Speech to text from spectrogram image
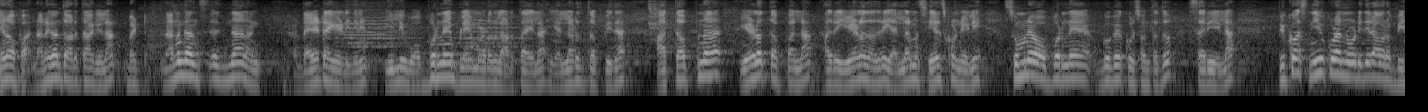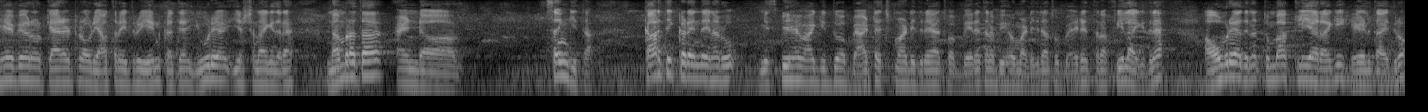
ಏನೋಪ್ಪ, ನನಗಂತೂ ಅರ್ಥ ಆಗಲಿಲ್ಲ ಬಟ್ ನನಗನ್ಸಿದ್ನ ನಂಗೆ ಡೈರೆಕ್ಟಾಗಿ ಹೇಳಿದ್ದೀನಿ ಇಲ್ಲಿ ಒಬ್ಬರನ್ನೇ ಬ್ಲೇಮ್ ಮಾಡೋದ್ರಲ್ಲಿ ಅರ್ಥ ಇಲ್ಲ, ಎಲ್ಲರದ್ದು ತಪ್ಪಿದೆ. ಆ ತಪ್ಪನ್ನ ಹೇಳೋ ತಪ್ಪಲ್ಲ, ಆದರೆ ಹೇಳೋದಾದರೆ ಎಲ್ಲನೂ ಸೇರಿಸ್ಕೊಂಡು ಹೇಳಿ ಸುಮ್ಮನೆ ಒಬ್ಬರನ್ನೇ ಗೋಬೆ ಕೂರಿಸೋಂಥದ್ದು ಸರಿ ಇಲ್ಲ. ಬಿಕಾಸ್ ನೀವು ಕೂಡ ನೋಡಿದ್ದೀರಾ, ಅವರ ಬಿಹೇವಿಯರ್ ಅವ್ರ ಕ್ಯಾರೆಕ್ಟರ್ ಅವ್ರು ಯಾವ ಥರ ಇದ್ರು, ಏನು ಕತೆ, ಇವರೇ ಎಷ್ಟು ಚೆನ್ನಾಗಿದ್ದಾರೆ. ನಮ್ರತಾ ಆ್ಯಂಡ್ ಸಂಗೀತ. ಕಾರ್ತಿಕ್ ಕಡೆಯಿಂದ ಏನಾದ್ರು ಮಿಸ್ಬಿಹೇವ್ ಆಗಿದ್ದು ಬ್ಯಾಡ್ ಟಚ್ ಮಾಡಿದರೆ, ಅಥವಾ ಬೇರೆ ಥರ ಬಿಹೇವ್ ಮಾಡಿದರೆ, ಅಥವಾ ಬೇರೆ ಥರ ಫೀಲ್ ಆಗಿದ್ರೆ ಅವರೇ ಅದನ್ನು ತುಂಬ ಕ್ಲಿಯರಾಗಿ ಹೇಳ್ತಾ ಇದ್ರು.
